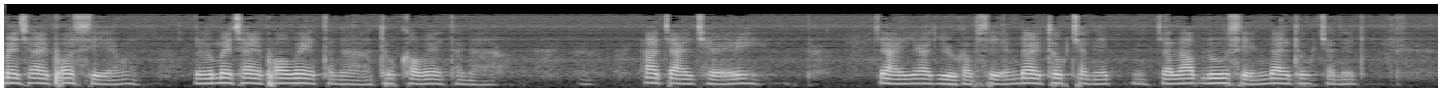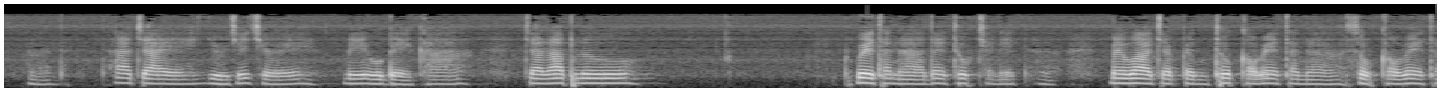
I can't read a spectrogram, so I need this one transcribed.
ไม่ใช่เพราะเสียง หรือไม่ใช่เพราะเวทนาทุกขเวทนา ถ้าใจเฉยใจก็อยู่กับเสียงได้ทุกชนิด จะรับรู้เสียงได้ทุกชนิด ถ้าใจอยู่เฉยๆมีอุเบกขาจะรับรู้เวทนาได้ทุกชนิด ไม่ว่าจะเป็นทุกขเวทนา สุขเวท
